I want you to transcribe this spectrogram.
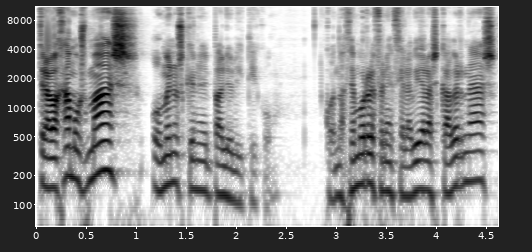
¿Trabajamos más o menos que en el Paleolítico? Cuando hacemos referencia a la vida de las cavernas,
